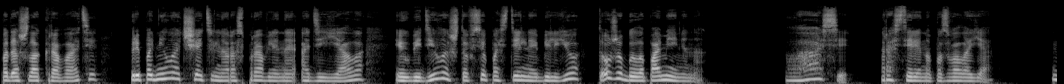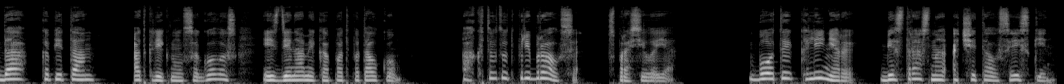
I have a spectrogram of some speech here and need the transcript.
Подошла к кровати, приподняла тщательно расправленное одеяло и убедилась, что все постельное белье тоже было поменено. «Ласи!» — растерянно позвала я. «Да, капитан», — откликнулся голос из динамика под потолком. «А кто тут прибрался?» — спросила я. «Боты-клинеры», — бесстрастно отчитался Искин.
